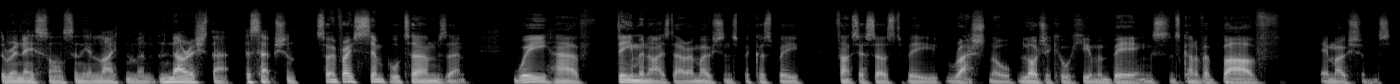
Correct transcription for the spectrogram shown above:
the Renaissance and the Enlightenment nourished that perception. So, in very simple terms, then, we have demonized our emotions because we fancy ourselves to be rational, logical human beings. It's kind of above emotions.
